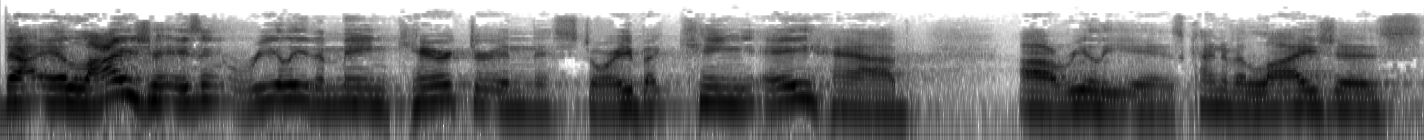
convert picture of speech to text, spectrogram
that Elijah isn't really the main character in this story, but King Ahab uh, really is kind of Elijah's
